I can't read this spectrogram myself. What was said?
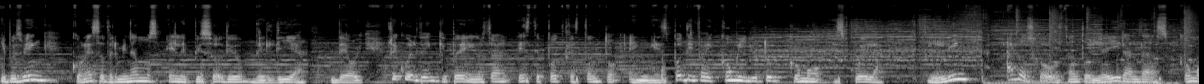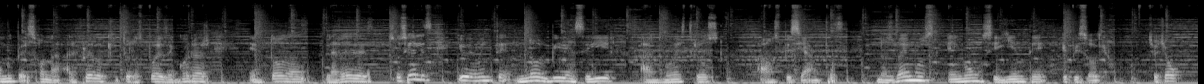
Y pues bien, con esto terminamos el episodio del día de hoy. Recuerden que pueden encontrar este podcast tanto en Spotify como en YouTube como Escuela Link a los hosts, tanto Jair Aldaz como mi persona, Alfredo Quito, los puedes encontrar en todas las redes sociales y obviamente no olviden seguir a nuestros auspiciantes. Nos vemos en un siguiente episodio. Chau, chau.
